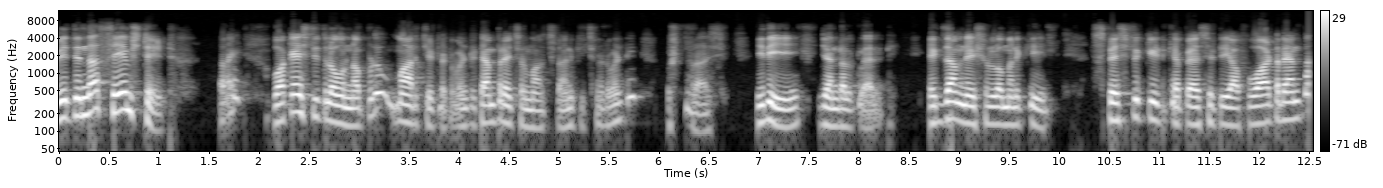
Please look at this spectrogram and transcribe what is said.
within the same state right ఒకే స్థితిలో ఉన్నప్పుడు మార్చేటటువంటి టెంపరేచర్ మార్చడానికి ఇచ్చినటువంటి ఉష్ణరాశి. ఇది జనరల్ క్లారిటీ ఎగ్జామినేషన్లో మనకి specific heat capacity of water ఎంత?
